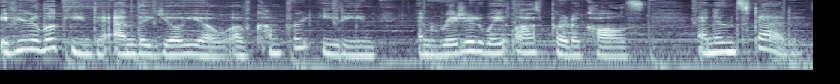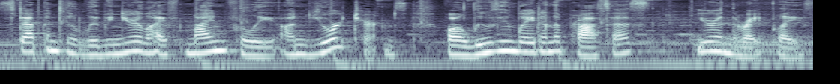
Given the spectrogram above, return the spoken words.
If you're looking to end the yo yo of comfort eating and rigid weight loss protocols and instead step into living your life mindfully on your terms while losing weight in the process, you're in the right place.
